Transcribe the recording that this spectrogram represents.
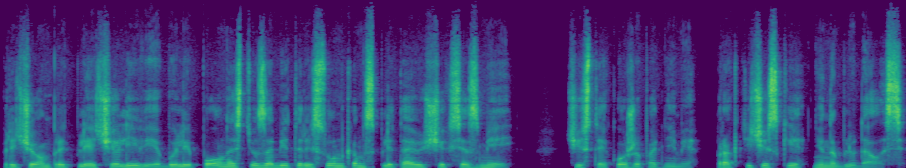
причем предплечья Ливии были полностью забиты рисунком сплетающихся змей. Чистой кожи под ними практически не наблюдалось.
